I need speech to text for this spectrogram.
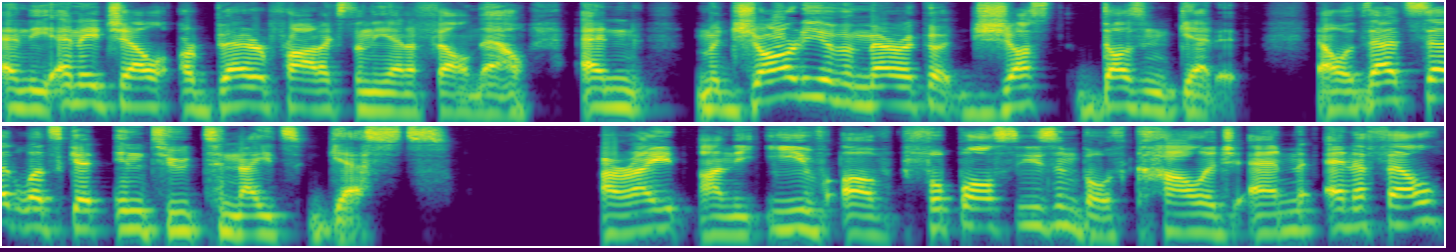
and the NHL are better products than the NFL now. And majority of America just doesn't get it. Now, with that said, let's get into tonight's guests. All right. On the eve of football season, both college and NFL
